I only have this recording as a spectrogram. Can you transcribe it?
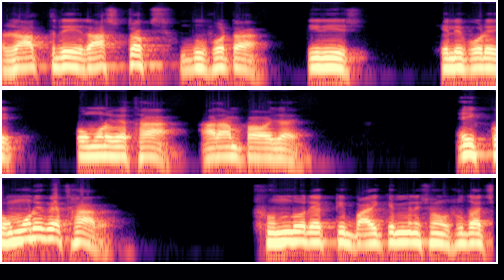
রাত্রে রাস্টক্স দু ফোঁটা তিরিশ খেলে পড়ে কোমর ব্যথা আরাম পাওয়া যায়। এই কোমরে ব্যথার সুন্দর একটি বাইকেমিনেশন ওষুধ আছে।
